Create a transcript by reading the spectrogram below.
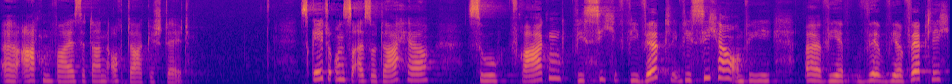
äh, Art und Weise dann auch dargestellt. Es geht uns also daher zu fragen, wie, sich, wie, wirklich, wie sicher und wie äh, wir, wir, wirklich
